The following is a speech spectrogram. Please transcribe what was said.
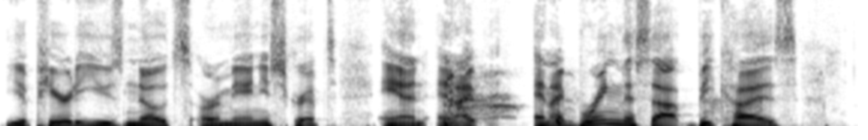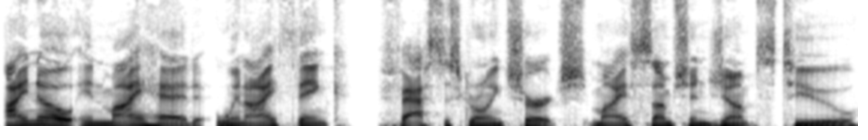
You appear to use notes or a manuscript. And and i and i bring this up because i know in my head when i think fastest growing church my assumption jumps to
